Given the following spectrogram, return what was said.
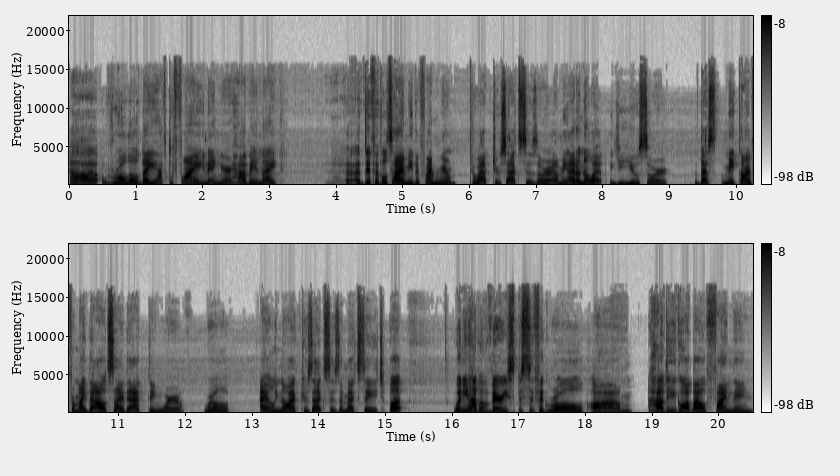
uh, role that you have to find, and you're having like a difficult time either finding through actors access or I mean I don't know what you use or that's me coming from like the outside acting world world. I only know actors access and backstage. But when you have a very specific role um how do you go about finding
